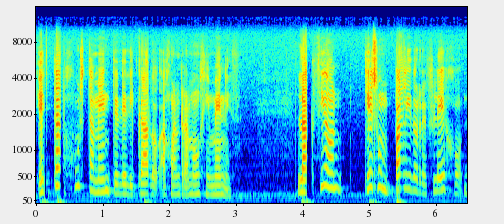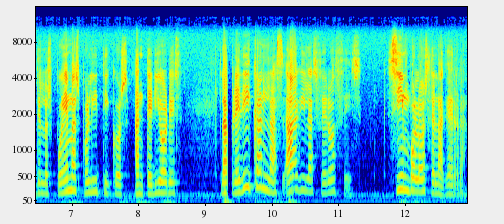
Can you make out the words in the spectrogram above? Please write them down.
está justamente dedicado a Juan Ramón Jiménez. La acción, que es un pálido reflejo de los poemas políticos anteriores, la predican las águilas feroces, símbolos de la guerra.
